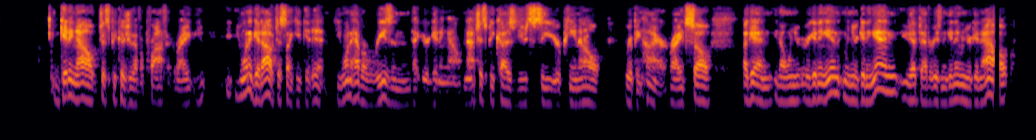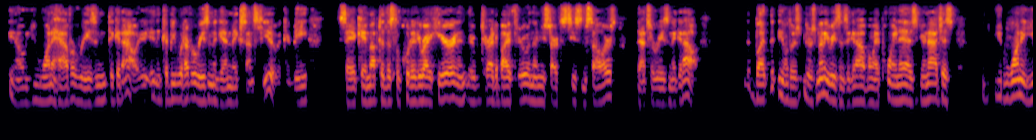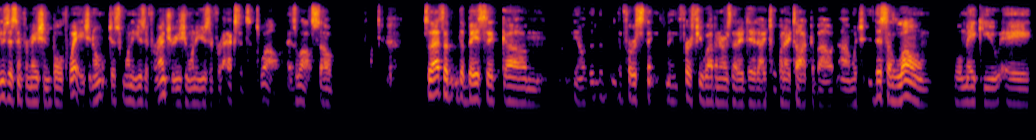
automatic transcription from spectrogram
getting out just because you have a profit, right? You, you want to get out just like you get in. You want to have a reason that you're getting out, not just because you see your P&L ripping higher, right? So again, you know, when you're getting in, when you're getting in, you have to have a reason to get in. When you're getting out, you know, you want to have a reason to get out. And it could be whatever reason again makes sense to you. It could be say it came up to this liquidity right here and they tried to buy through and then you start to see some sellers, that's a reason to get out. But you know, there's there's many reasons to get out. But my point is you're not just you want to use this information both ways. You don't just want to use it for entries, you want to use it for exits as well as well. So so that's a, the basic um, you know the, the, first thing the first few webinars that I did I what I talked about um, which this alone will make you a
